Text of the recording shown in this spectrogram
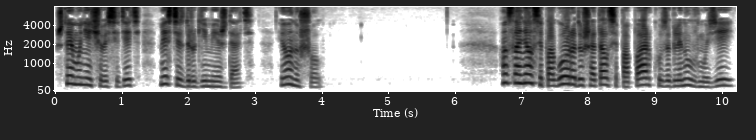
что ему нечего сидеть вместе с другими и ждать, и он ушел. Он слонялся по городу, шатался по парку, заглянул в музей,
